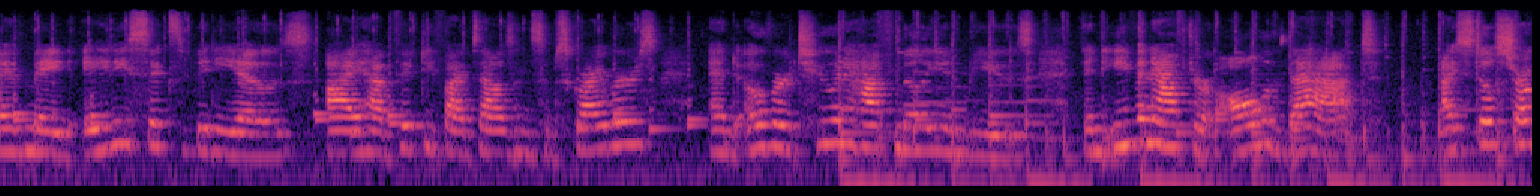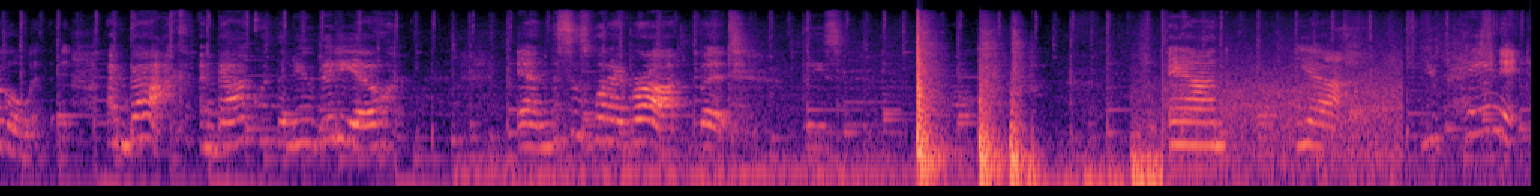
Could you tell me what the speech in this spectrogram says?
I have made 86 videos. I have 55,000 subscribers and over two and a half million views. And even after all of that, I still struggle with it. I'm back. I'm back with a new video. And this is what I brought, but these... And yeah, you paint it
